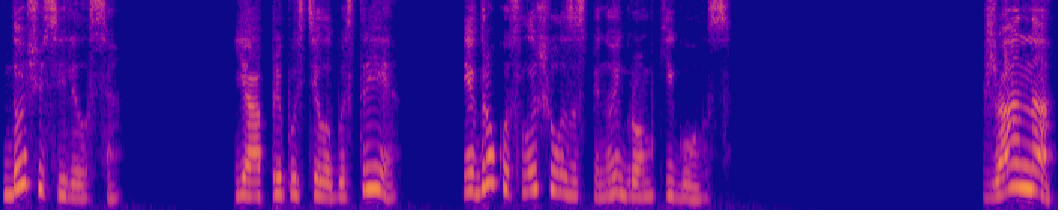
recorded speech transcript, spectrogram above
Дождь усилился. Я припустила быстрее и вдруг услышала за спиной громкий голос. «Жанна!»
